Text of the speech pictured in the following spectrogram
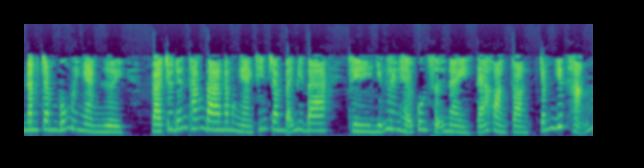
540.000 người, và cho đến tháng 3 năm 1973 thì những liên hệ quân sự này đã hoàn toàn chấm dứt hẳn.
